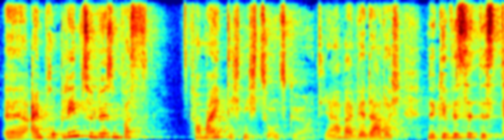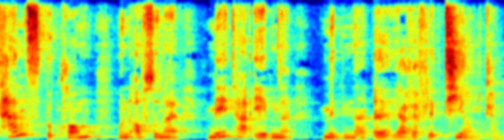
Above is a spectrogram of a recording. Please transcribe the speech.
äh, ein Problem zu lösen, was vermeintlich nicht zu uns gehört, ja, weil wir dadurch eine gewisse Distanz bekommen und auf so einer Metaebene miteinander äh, ja, reflektieren können.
